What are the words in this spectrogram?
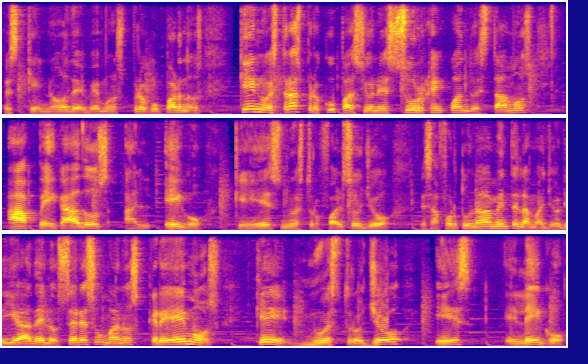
es que no debemos preocuparnos, que nuestras preocupaciones surgen cuando estamos apegados al ego, que es nuestro falso yo. Desafortunadamente la mayoría de los seres humanos creemos que nuestro yo es el ego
